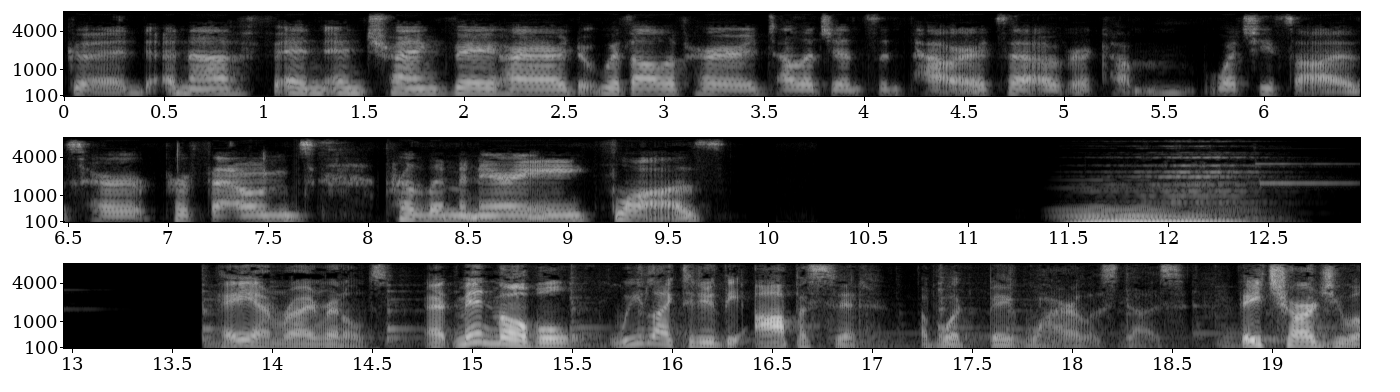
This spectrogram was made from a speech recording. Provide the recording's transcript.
good enough and, and trying very hard with all of her intelligence and power to overcome what she saw as her profound preliminary flaws. Hey, I'm Ryan Reynolds. At Mint Mobile, we like to do the opposite of what Big Wireless does. They charge you a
